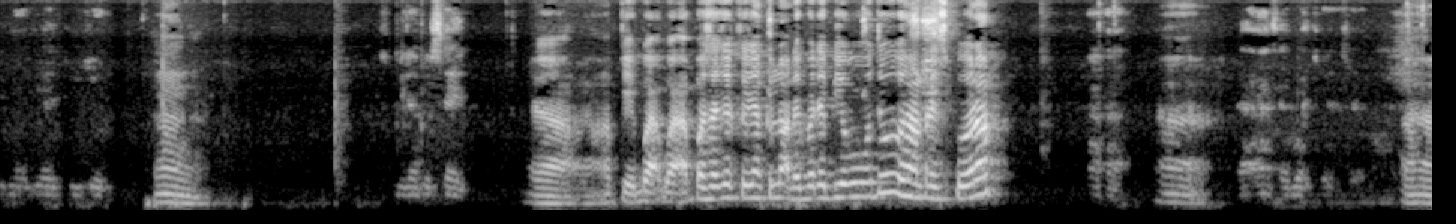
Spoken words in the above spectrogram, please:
15.7. Hmm. 9%. Ya, okey buat buat apa saja ke yang keluar daripada biru tu hang transfer lah. Ha. ha. Ha. Dah saya buat cuba. Ha.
